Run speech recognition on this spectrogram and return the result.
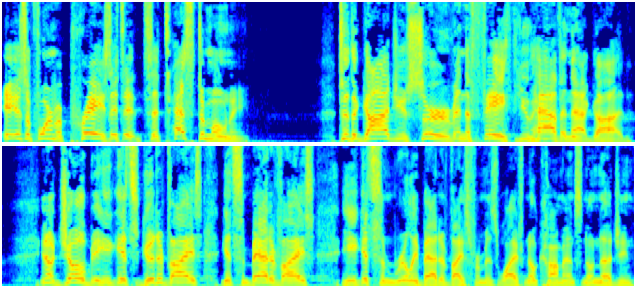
It's a form of praise, it's it's a testimony to the God you serve and the faith you have in that God. You know, Job, he gets good advice, gets some bad advice. He gets some really bad advice from his wife. No comments, no nudging.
